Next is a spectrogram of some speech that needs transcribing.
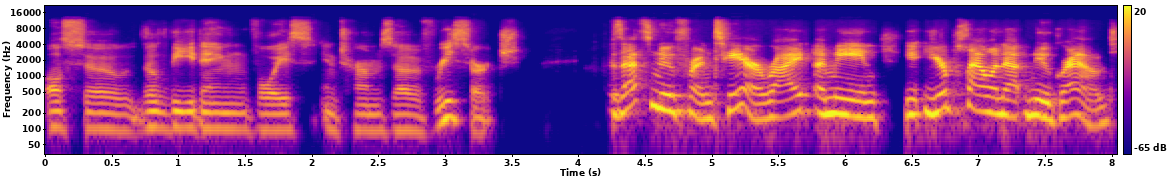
also the leading voice in terms of research. Because that's new frontier right? I mean you're plowing up new ground.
